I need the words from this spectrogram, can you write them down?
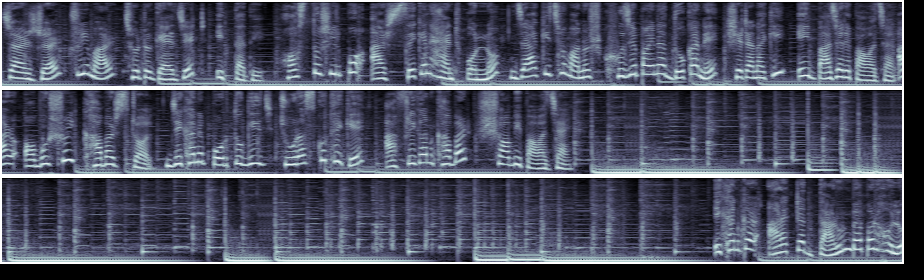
charger, trimmer, ছোট গ্যাজেট ইত্যাদি। হস্তশিল্প আর সেকেন্ড হ্যান্ড পণ্য, যা কিছু মানুষ খুঁজে পায় না দোকানে, সেটা নাকি এই বাজারে পাওয়া যায়। আর অবশ্যই খাবার স্টল, যেখানে পর্তুগিজ, চুরাস্কো থেকে আফ্রিকান খাবার সবই পাওয়া যায়। এখানকার আর একটা দারুণ ব্যাপার হলো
